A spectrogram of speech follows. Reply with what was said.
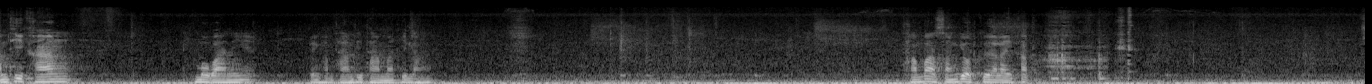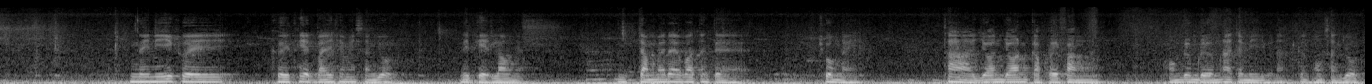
ถามที่ค้างเมื่อวานนี้เป็นคำถามที่ถามมาทีหลัง ถามว่าสังโยชน์คืออะไรครับ ในนี้เคยเคยเทศไว้ใช่ไหมสังโยชน์ในเพจเราเนี่ยจำไม่ได้ว่าตั้งแต่ช่วงไหน ถ้าย้อนย้อนกลับไปฟังของเดิมๆ น่าจะมีอยู่นะ เรื่องของสังโยชน์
